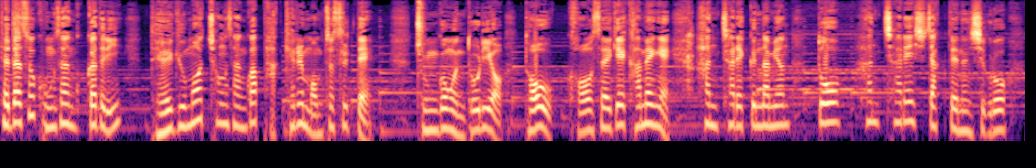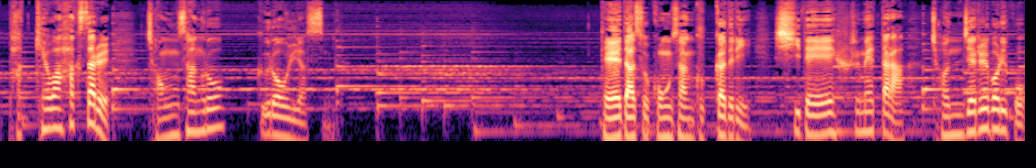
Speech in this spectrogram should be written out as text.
대다수 공산 국가들이 대규모 청산과 박해를 멈췄을 때 중공은 도리어 더욱 거세게 감행해 한 차례 끝나면 또 한 차례 시작되는 식으로 박해와 학살을 정상으로 끌어올렸습니다. 대다수 공산 국가들이 시대의 흐름에 따라 전제를 벌이고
